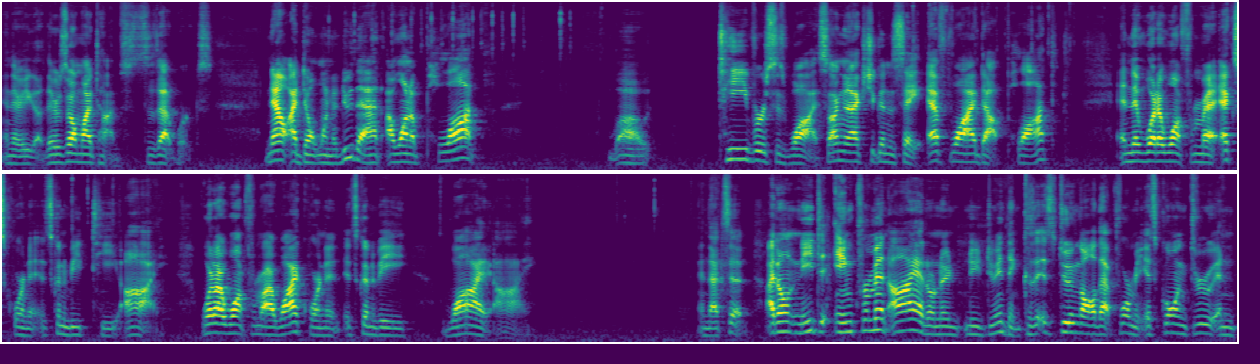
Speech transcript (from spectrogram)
And there you go. There's all my times. So that works. Now I don't want to do that. I want to plot uh, t versus y. So I'm actually going to say fy.plot. And then what I want for my x coordinate is going to be ti. What I want for my y coordinate, it's going to be yi. And that's it. I don't need to increment i. I don't need to do anything because it's doing all that for me. It's going through and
